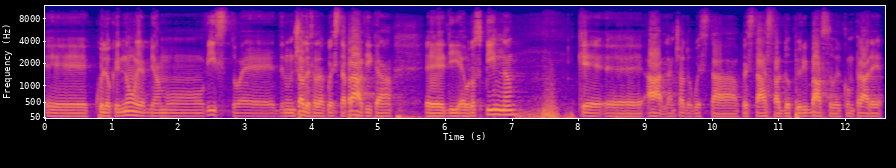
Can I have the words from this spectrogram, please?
e quello che noi abbiamo visto e denunciato è stata questa pratica eh, di Eurospin che eh, ha lanciato questa, asta al doppio ribasso per comprare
